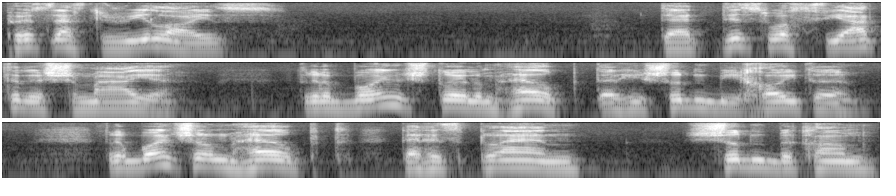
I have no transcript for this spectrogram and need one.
Person has to realize that this was Siyata de Shemaya. The Rabbein Shtoilem helped that he shouldn't be Choyte Rebbein Shalom helped that his plan shouldn't become.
